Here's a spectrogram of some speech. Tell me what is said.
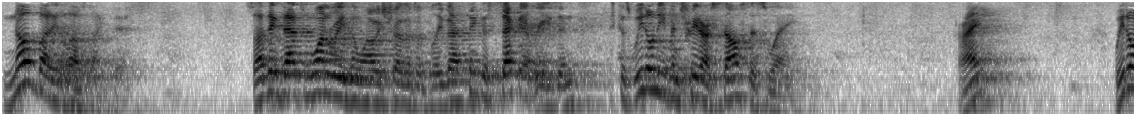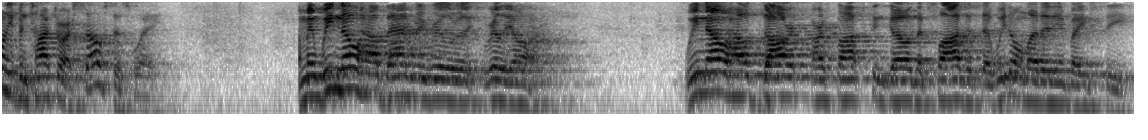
Nobody loves like this. So I think that's one reason why we struggle to believe it. I think the second reason is because we don't even treat ourselves this way. Right? We don't even talk to ourselves this way. I mean, we know how bad we really, really, really are. We know how dark our thoughts can go in the closets that we don't let anybody see.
